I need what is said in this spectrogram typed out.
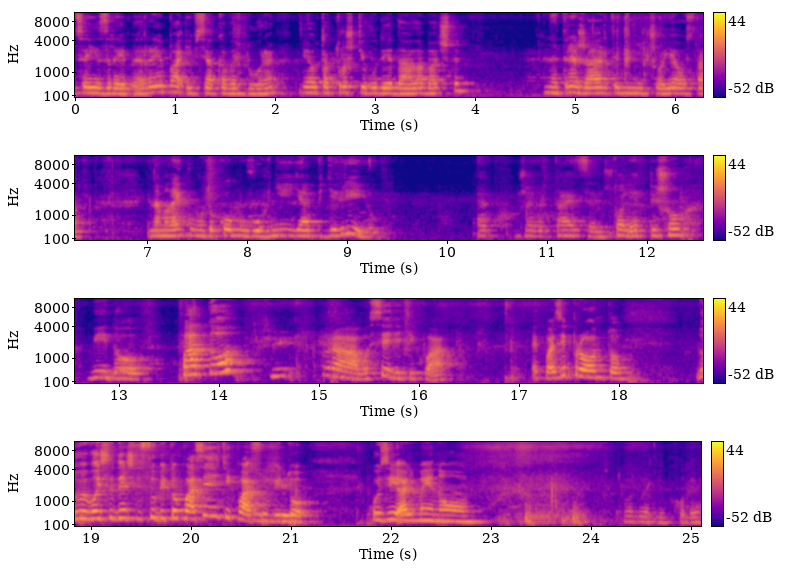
Це є з риби. Риба і всяка вердура. Я отак трошки води дала, бачите? Не треба жарити ні нічого. Я ось так і на маленькому такому вогні я підігрію. Як вже вертається, він туалет пішов. Відео. Fatto? Bravo, siediti qua. È quasi pronto. Dove vuoi sedersi subito qua? Siediti qua subito. Così almeno. В туалет він ходив.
